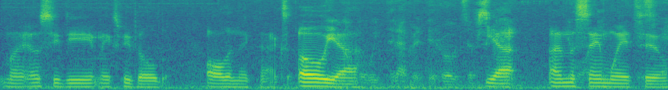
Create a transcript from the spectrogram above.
my OCD makes me build all the knickknacks. Oh yeah, We the roads of yeah, I'm the same way too.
